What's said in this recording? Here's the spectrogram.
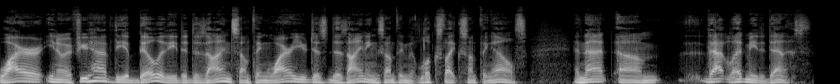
Why are you know if you have the ability to design something, why are you just designing something that looks like something else? And that um, that led me to Dennis.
